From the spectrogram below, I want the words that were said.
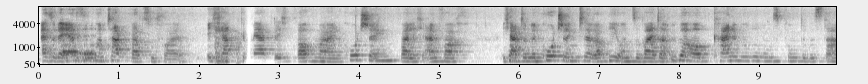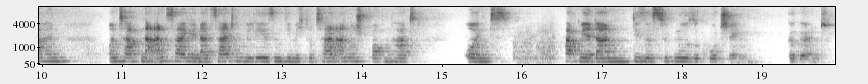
Also der erste Kontakt war Zufall. Ich habe gemerkt, ich brauche mal ein Coaching, weil ich einfach, ich hatte mit Coaching, Therapie und so weiter überhaupt keine Berührungspunkte bis dahin und habe eine Anzeige in der Zeitung gelesen, die mich total angesprochen hat und habe mir dann dieses Hypnose-Coaching gegönnt.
